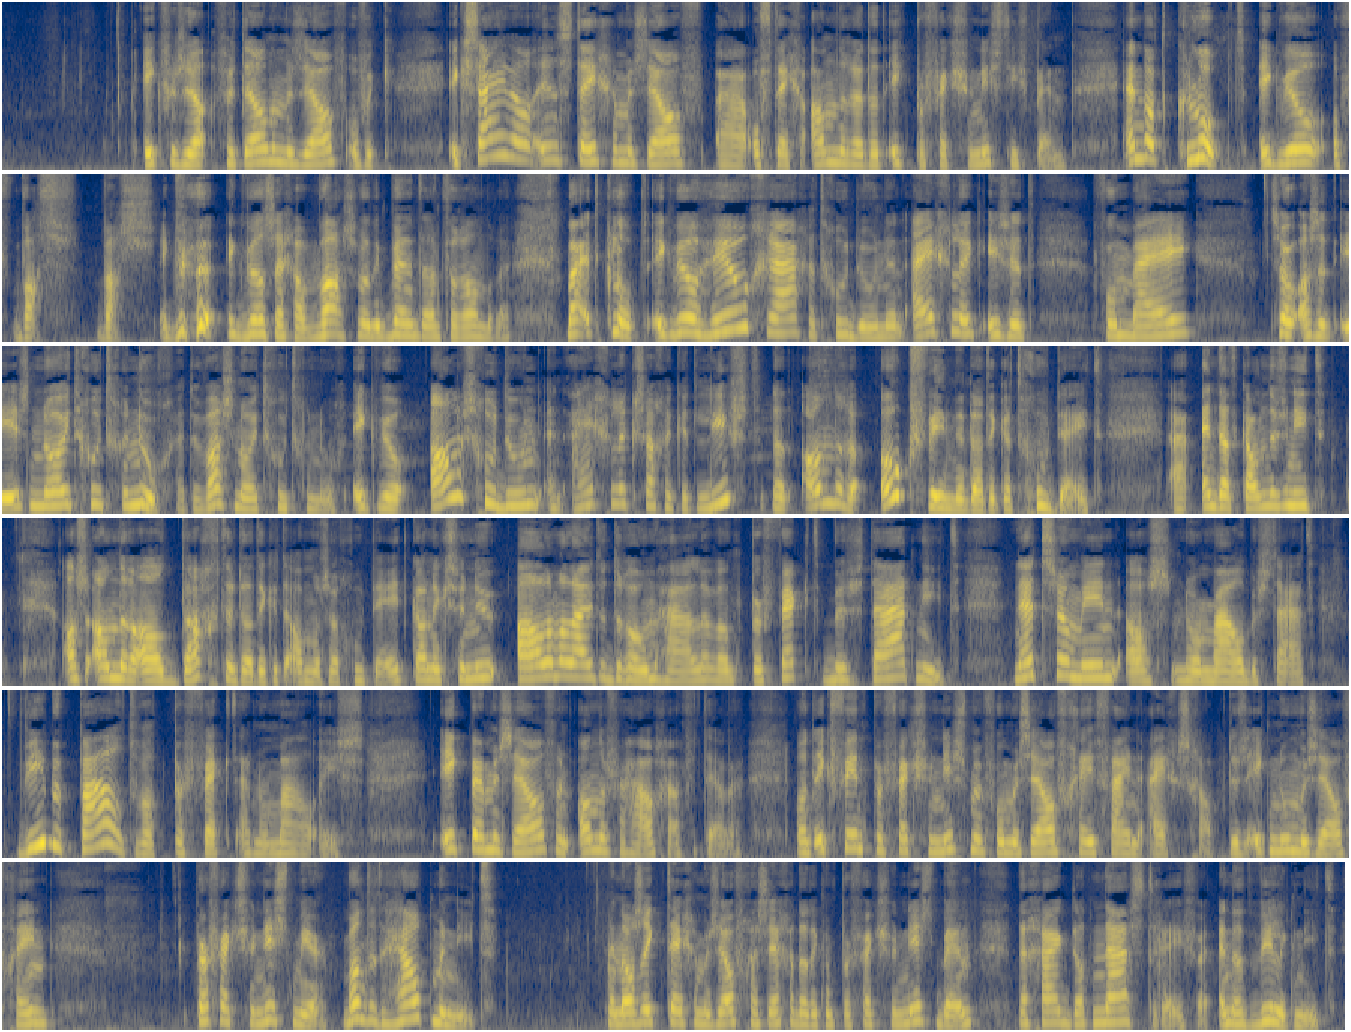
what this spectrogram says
ik vertelde mezelf, of ik, ik zei wel eens tegen mezelf uh, of tegen anderen dat ik perfectionistisch ben. En dat klopt. Ik wil, of was, was. Ik wil, ik wil zeggen was, want ik ben het aan het veranderen. Maar het klopt. Ik wil heel graag het goed doen. En eigenlijk is het voor mij, zoals het is, nooit goed genoeg. Het was nooit goed genoeg. Ik wil alles goed doen. En eigenlijk zag ik het liefst dat anderen ook vinden dat ik het goed deed. Uh, en dat kan dus niet. Als anderen al dachten dat ik het allemaal zo goed deed, kan ik ze nu allemaal uit de droom halen, want perfect bestaat niet. Net zo min als normaal bestaat. Wie bepaalt wat perfect en normaal is? Ik ben mezelf een ander verhaal gaan vertellen. Want ik vind perfectionisme voor mezelf geen fijne eigenschap. Dus ik noem mezelf geen perfectionist meer, want het helpt me niet. En als ik tegen mezelf ga zeggen dat ik een perfectionist ben, dan ga ik dat nastreven. En dat wil ik niet.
